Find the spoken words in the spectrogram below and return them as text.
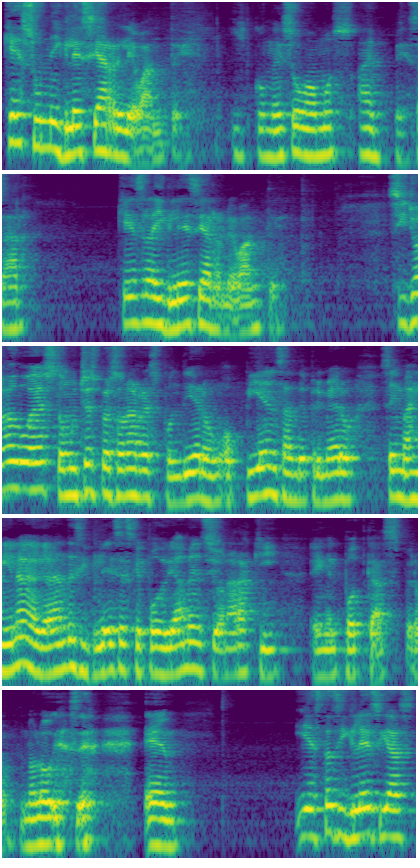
¿qué es una iglesia relevante? Y con eso vamos a empezar. ¿Qué es la iglesia relevante? Si yo hago esto, muchas personas respondieron o piensan de primero, se imaginan grandes iglesias que podría mencionar aquí en el podcast, pero no lo voy a hacer. Em, y estas iglesias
